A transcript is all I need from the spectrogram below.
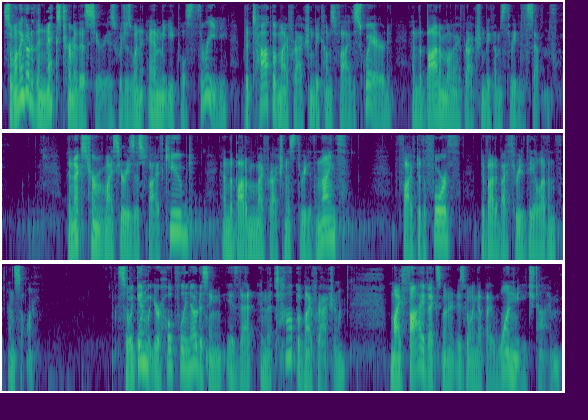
So when I go to the next term of this series, which is when m equals 3, the top of my fraction becomes 5 squared, and the bottom of my fraction becomes 3 to the seventh. The next term of my series is 5 cubed, and the bottom of my fraction is 3 to the ninth, 5 to the fourth, divided by 3 to the 11th, and so on. So again, what you're hopefully noticing is that in the top of my fraction, my 5 exponent is going up by 1 each time,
